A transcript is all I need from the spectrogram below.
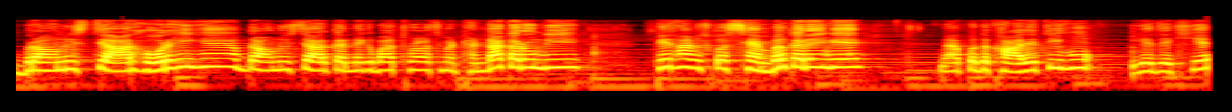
ब्राउनीज तैयार हो रही हैं ब्राउनीज तैयार करने के बाद थोड़ा सा मैं ठंडा करूँगी। फिर हम इसको असेंबल करेंगे। मैं आपको दिखा देती हूँ। ये देखिए।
